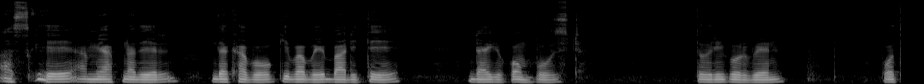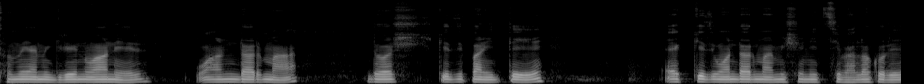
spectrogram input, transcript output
আজকে আমি আপনাদের দেখাবো কীভাবে বাড়িতে ডাইগো কম্পোস্ট তৈরি করবেন। প্রথমে আমি গ্রেন ওয়ানের ওয়ান ওয়ান্ডারমা দশ কেজি পানিতে এক কেজি ওয়ান ওয়ান্ডারমা মিশিয়ে নিচ্ছি ভালো করে।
